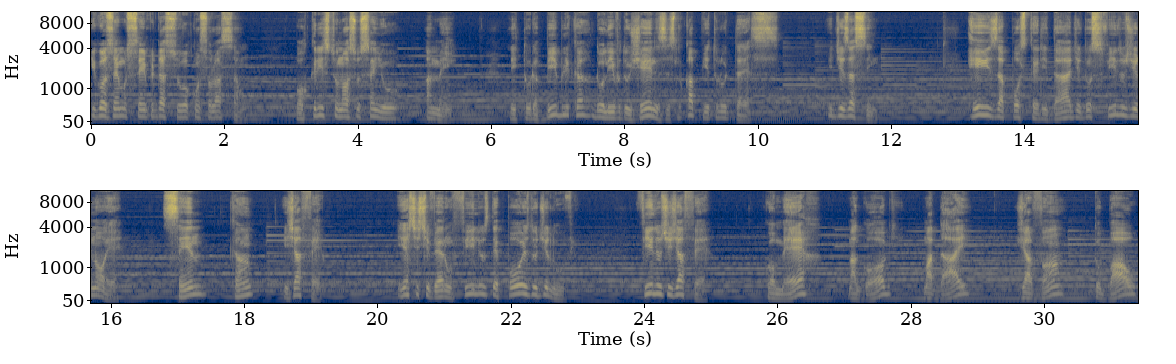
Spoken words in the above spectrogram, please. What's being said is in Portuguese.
e gozemos sempre da sua consolação. Por Cristo nosso Senhor. Amém. Leitura bíblica do livro do Gênesis, no capítulo 10. E diz assim: Eis a posteridade dos filhos de Noé, Sem, Cã e Jafé. Estes tiveram filhos depois do dilúvio. Filhos de Jafé: Gomer, Magog, Madai, Javã, Tubal,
